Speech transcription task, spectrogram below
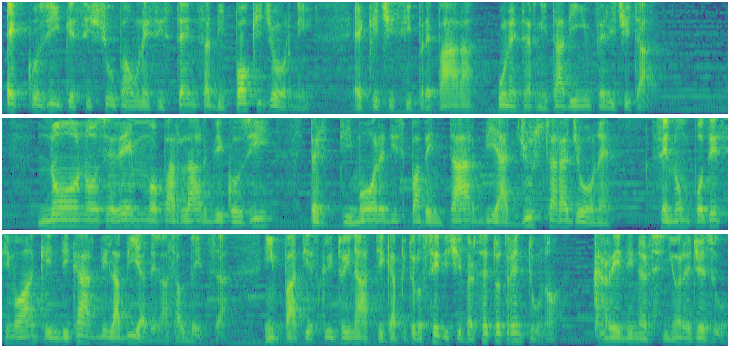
È così che si sciupa un'esistenza di pochi giorni e che ci si prepara un'eternità di infelicità. Non oseremmo parlarvi così per timore di spaventarvi a giusta ragione, se non potessimo anche indicarvi la via della salvezza Infatti è scritto in Atti capitolo 16 versetto 31, credi nel Signore Gesù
